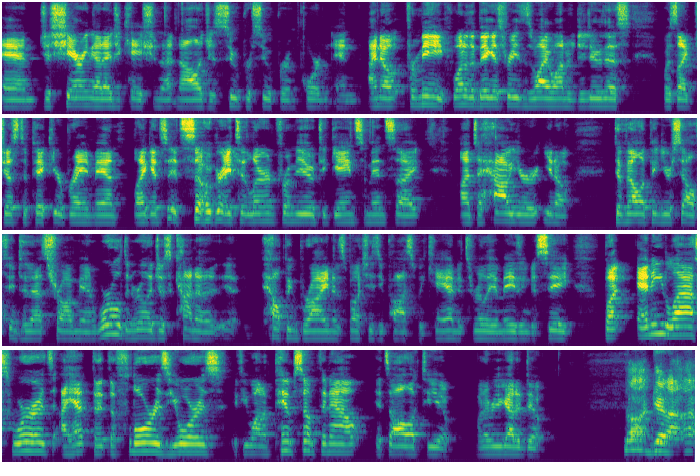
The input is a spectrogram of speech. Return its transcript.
And just sharing that education, that knowledge is super, super important. And I know for me, one of the biggest reasons why I wanted to do this was like just to pick your brain, man. Like it's it's so great to learn from you, to gain some insight onto how you're, you know, developing yourself into that strongman world and really just kind of eh, helping Brian as much as you possibly can. It's really amazing to see. But any last words? I have the, the floor is yours. If you want to pimp something out, it's all up to you. Whatever you got to do. No, again, I,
